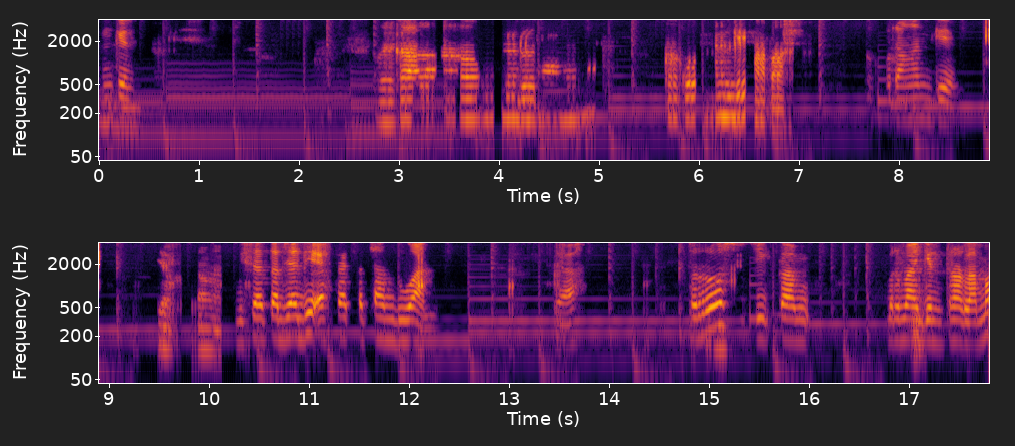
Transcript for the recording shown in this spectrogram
Mungkin. Kalau menurut kekurangan game apa? kekurangan game. Ya, kekurangan. bisa terjadi efek kecanduan ya. Terus jika bermain game terlalu lama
